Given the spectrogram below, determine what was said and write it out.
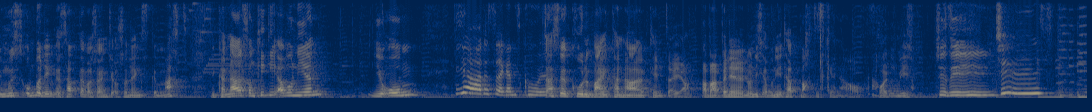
ihr müsst unbedingt, das habt ihr wahrscheinlich auch schon längst gemacht, den Kanal von Kiki abonnieren. Hier oben. Ja, das wäre ganz cool. Das wäre cool. Mein Kanal kennt ihr ja. Aber wenn ihr noch nicht abonniert habt, macht es gerne auch. Freut jeden mich. Tschüssi. Tschüss.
